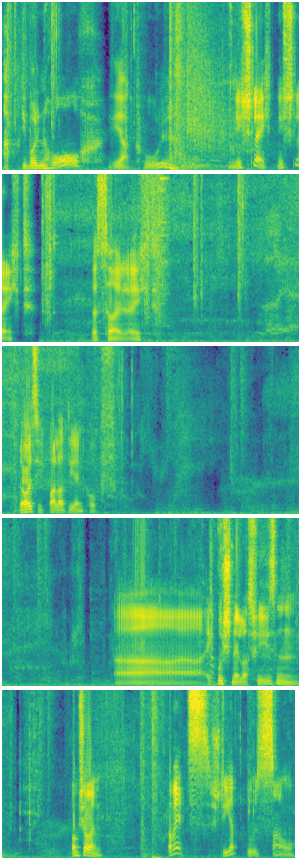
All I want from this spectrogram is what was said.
Ach, die wollen hoch. Ja, cool. Nicht schlecht, nicht schlecht. Das Teil, echt. Los, ich baller dir den Kopf. Ah, ich muss schneller schießen. Komm schon. Komm jetzt. Stirb, du Sau.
